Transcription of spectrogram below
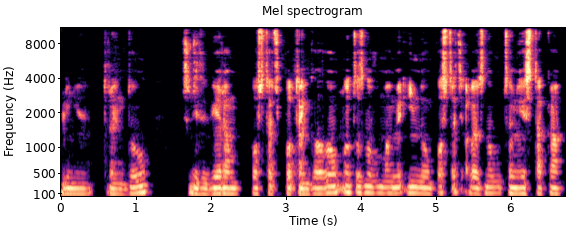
linię trendu, czyli wybieram postać potęgową, no to znowu mamy inną postać, ale znowu to nie jest taka,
